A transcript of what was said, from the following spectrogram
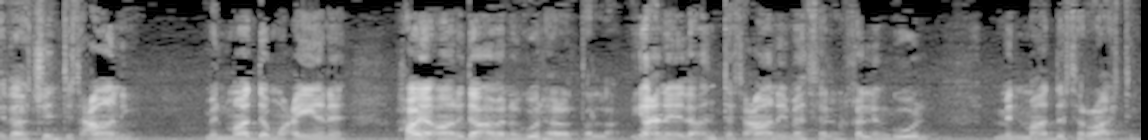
إذا كنت تعاني من مادة معينة هاي أنا دائما اقولها للطلاب يعني إذا أنت تعاني مثلا خلينا نقول من مادة الرايتنج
